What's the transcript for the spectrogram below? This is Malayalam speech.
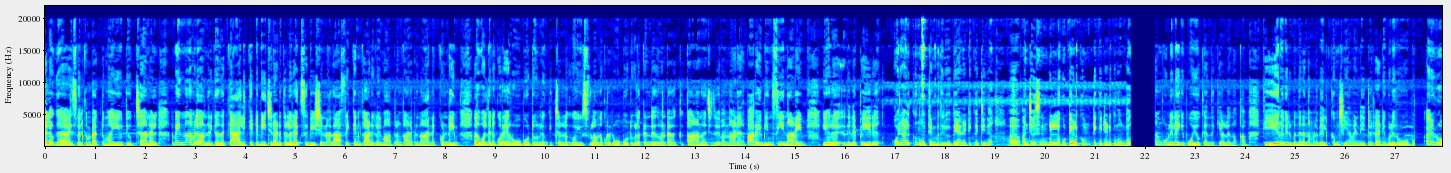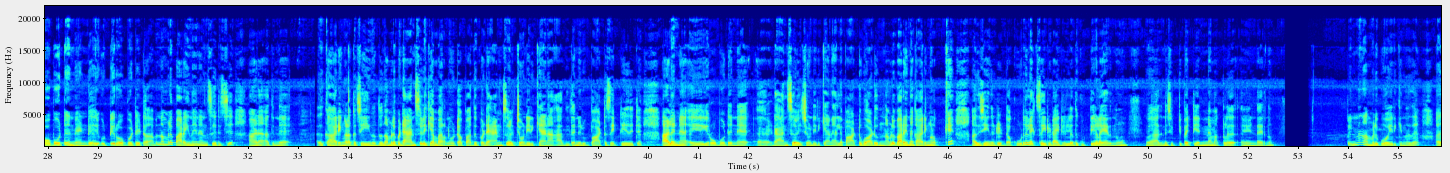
Hello guys welcome back to my YouTube channel അപ്പോൾ ഇന്ന് നമ്മൾ വന്നിരിക്കുന്നത് കാലിക്കറ്റ് ബീച്ചിനടുത്തുള്ള ഒരു എക്സിബിഷൻ അത് ആഫ്രിക്കൻ കാടുകളിൽ മാത്രം കാണപ്പെടുന്ന ആനക്കൊണ്ടയും അതുപോലെ തന്നെ കുറേ റോബോട്ടുകളും കിച്ചണിലൊക്കെ യൂസ്ഫുൾ ആവുന്ന കുറേ റോബോട്ടുകളൊക്കെ ഉണ്ട് എന്ന് പറഞ്ഞിട്ട് അതൊക്കെ കാണാമെന്ന് വെച്ചിട്ട് വന്നതാണ്. അപ്പോൾ അറേബ്യൻ സീ എന്നാണ് ഈ ഒരു ഇതിന്റെ പേര്. ഒരാൾക്ക് നൂറ്റൻപത് രൂപയാണ് ടിക്കറ്റിന്. അഞ്ച് വയസ്സിന് മുകളിലുള്ള കുട്ടികൾക്കും ടിക്കറ്റ് എടുക്കുന്നുണ്ട്. നമുക്ക് ഉള്ളിലേക്ക് പോയി ഒക്കെ എന്തൊക്കെയാണുള്ളത് നോക്കാം. കയറി വരുമ്പം തന്നെ നമ്മളെ വെൽക്കം ചെയ്യാൻ വേണ്ടിയിട്ട് ഒരു അടിപൊളി റോബോ ഒരു റോബോട്ട് തന്നെ ഉണ്ട്. ഒരു കുട്ടി റോബോട്ട് കേട്ടോ. അപ്പം നമ്മൾ പറയുന്നതിനനുസരിച്ച് ആണ് അതിന്റെ അത് കാര്യങ്ങളൊക്കെ ചെയ്യുന്നത്. നമ്മളിപ്പോൾ ഡാൻസ് കളിക്കാൻ പറഞ്ഞു കേട്ടോ. അപ്പോൾ അതിപ്പോൾ ഡാൻസ് കളിച്ചുകൊണ്ടിരിക്കുകയാണ് അതിൽ തന്നെ ഒരു പാട്ട് സെറ്റ് ചെയ്തിട്ട് ആൾ തന്നെ ഈ റോബോട്ട് തന്നെ ഡാൻസ് കളിച്ചുകൊണ്ടിരിക്കുകയാണ് അല്ല പാട്ട് പാടും നമ്മൾ പറയുന്ന കാര്യങ്ങളൊക്കെ അത് ചെയ്യുന്നുണ്ട് കേട്ടോ. കൂടുതൽ എക്സൈറ്റഡ് ആയിട്ടുള്ളത് കുട്ടികളായിരുന്നു. അതിനെ ചുറ്റിപ്പറ്റി തന്നെ മക്കൾ ഉണ്ടായിരുന്നു. പിന്നെ നമ്മൾ പോയിരിക്കുന്നത്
